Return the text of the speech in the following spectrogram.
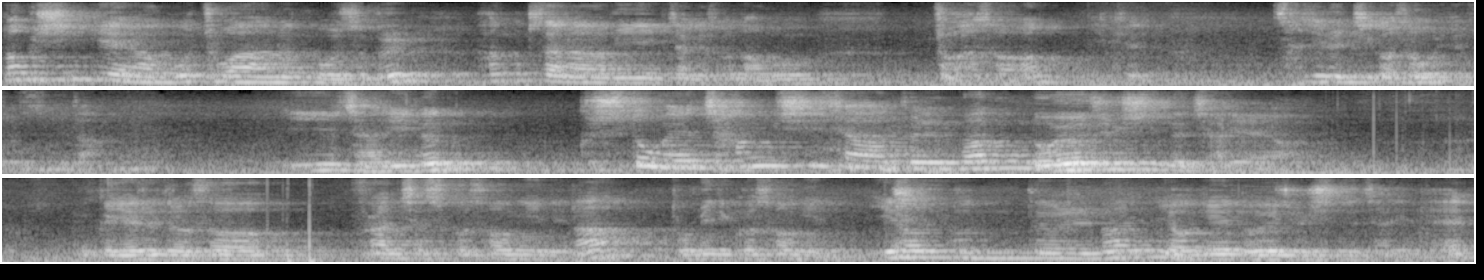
너무 신기해하고 좋아하는 모습을 한국 사람이 입장에서 너무 좋아서 이렇게 사진을 찍어서 올려줬습니다. 이 자리는 그 수도의 창시자들만 놓여줄 수 있는 자리예요. 그러니까 예를 들어서 프란체스코 성인이나 도미니코 성인 이런 분들만 여기에 놓여줄 수 있는 자리인데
